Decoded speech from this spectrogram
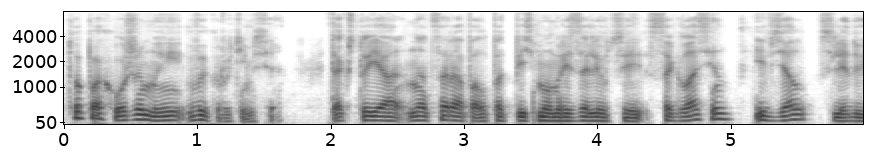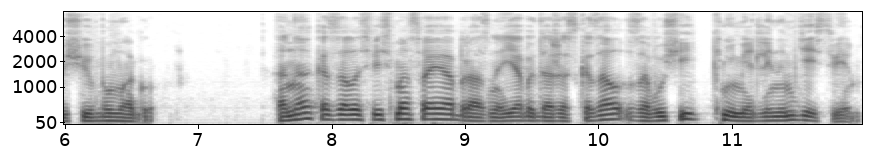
то, похоже, мы выкрутимся. Так что я нацарапал под письмом резолюции «Согласен» и взял следующую бумагу. Она оказалась весьма своеобразной, я бы даже сказал, зовущей к немедленным действиям.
